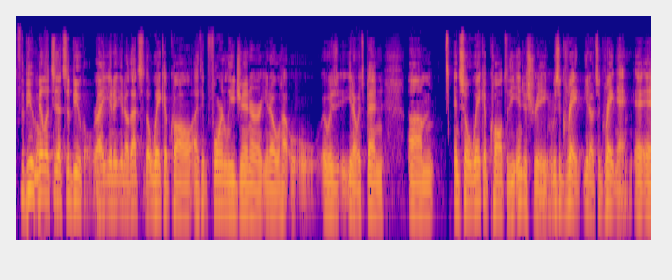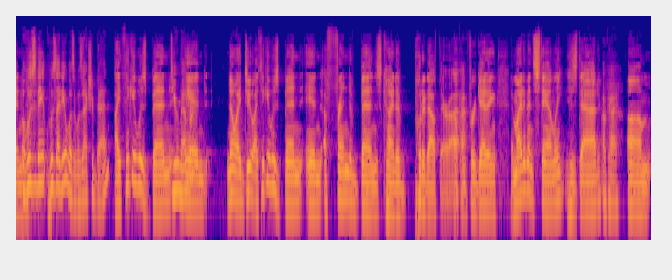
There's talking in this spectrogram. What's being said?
It's the bugle. Military, that's the bugle, right? You know, you know, that's the wake up call. I think Foreign Legion, or you know, how, it was. You know, it's been, um, and so wake up call to the industry. It was a great, you know, it's a great name, and But whose name? Whose idea was it? Was it actually Ben? I think it was Ben. Do you remember? And no, I do. I think it was Ben and a friend of Ben's kind of put it out there. I, I'm forgetting. It might have been Stanley, his dad. Okay. Um,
